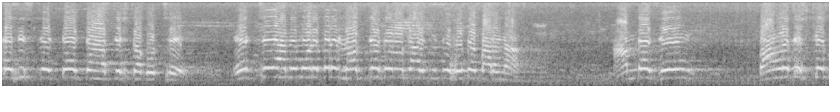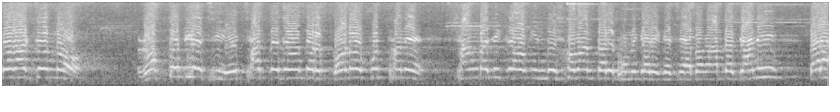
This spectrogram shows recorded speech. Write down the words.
ফেসিস্টের টেক দেওয়ার চেষ্টা করছে। এর চেয়ে আমি মনে করি লজ্জাজনক আর কিছু হতে পারে না। আমরা যে বাংলাদেশকে গড়ার জন্য রক্ত দিয়েছি, এই ছাত্র জনতার গণ অভ্যুত্থানে সাংবাদিকরাও কিন্তু সমান্তরে ভূমিকা রেখেছে এবং আমরা জানি তারা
